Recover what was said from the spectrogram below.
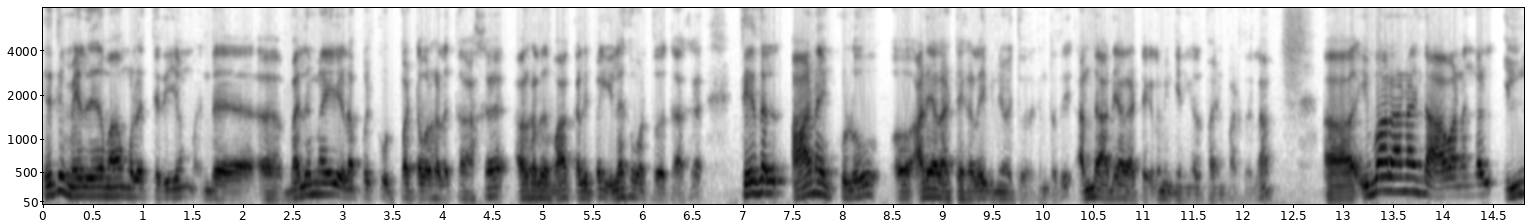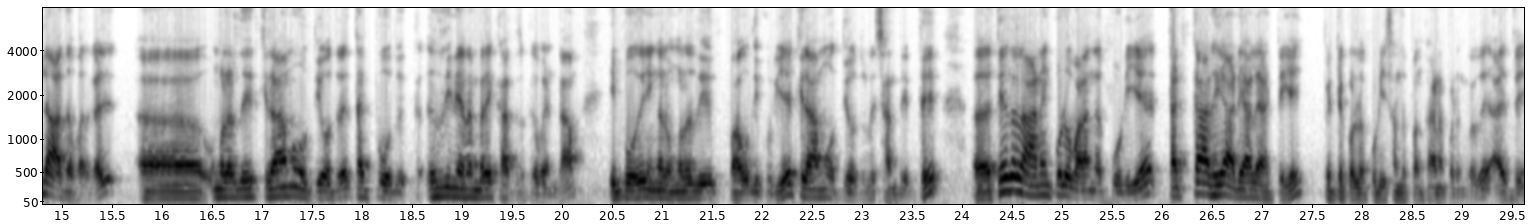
இதுக்கு மேலதிகமாக உங்களுக்கு தெரியும் இந்த வலிமை இழப்பிற்கு உட்பட்டவர்களுக்காக அவர்களது வாக்களிப்பை இலகுபடுத்துவதற்காக தேர்தல் ஆணைக்குழு அடையாள அட்டைகளை விநியோகித்து வருகின்றது. அந்த அடையாள அட்டைகளும் இங்கே நீங்கள் பயன்படுத்தலாம். இவ்வாறான ஆனால் இந்த ஆவணங்கள் இல்லாதவர்கள் உங்களது கிராம உத்தியோகத்தில் தற்போது இறுதி நேரம் வரை காத்திருக்க வேண்டாம். இப்போது நீங்கள் உங்களது பகுதிக்குரிய கிராம உத்தியோகத்தில் சந்தித்து தேர்தல் ஆணைக்குழு வழங்கக்கூடிய தற்காலிக அடையாள அட்டையை பெற்றுக்கொள்ளக்கூடிய சந்தர்ப்பம் காணப்படுகிறது. அதை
